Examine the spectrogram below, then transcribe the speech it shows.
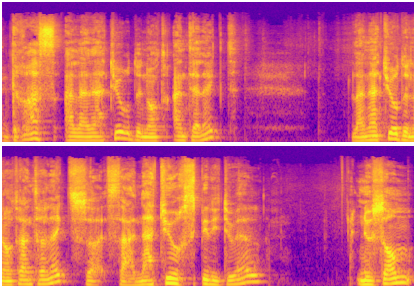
grâce à la nature de notre intellect, la nature de notre intellect, sa, nature spirituelle, nous sommes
